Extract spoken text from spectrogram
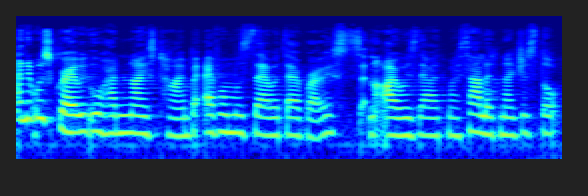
and it was great we all had a nice time but everyone was there with their roasts and i was there with my salad and i just thought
